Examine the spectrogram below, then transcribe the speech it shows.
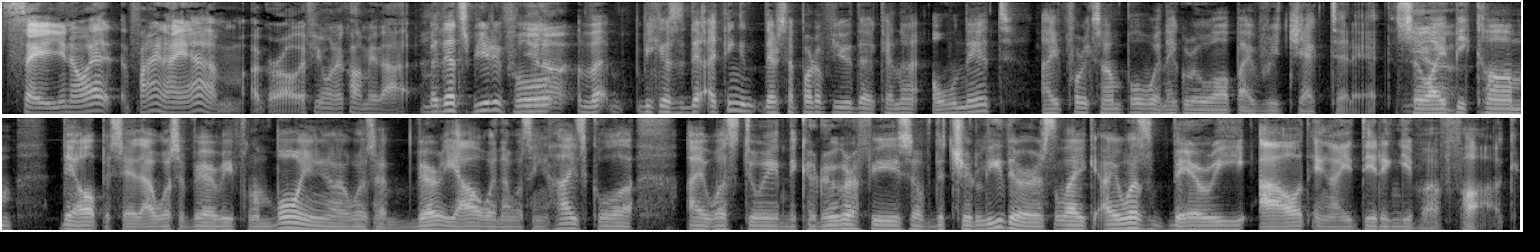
say, you know what, fine, I am a girl if you want to call me that. But that's beautiful You know- but- because the, I think there's a part of you that cannot own it. I, for example, when I grew up, I rejected it, so I become the opposite. I was very flamboyant. I was very out when I was in high school. I was doing the choreographies of the cheerleaders. Like I was very out, and I didn't give a fuck.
